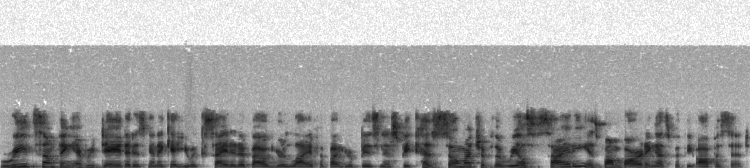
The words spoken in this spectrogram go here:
Read something every day that is going to get you excited about your life, about your business, because so much of the real society is bombarding us with the opposite.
